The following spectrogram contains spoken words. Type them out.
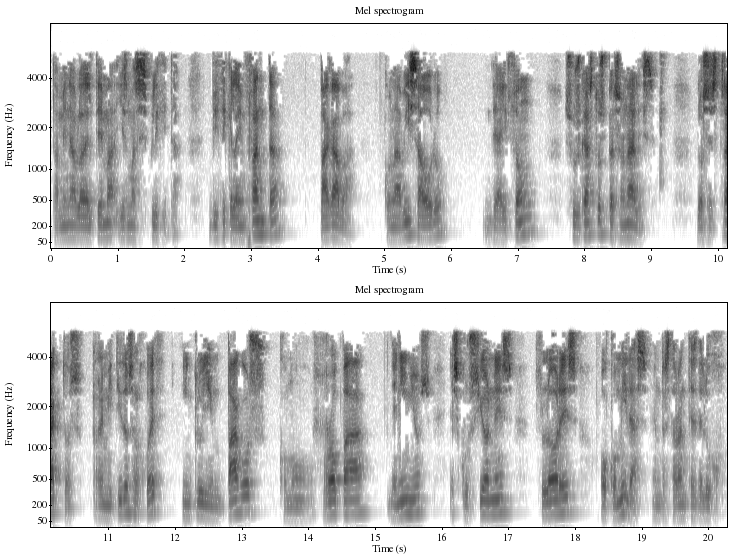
también habla del tema y es más explícita. Dice que la infanta pagaba con la visa oro de Aizón sus gastos personales. Los extractos remitidos al juez incluyen pagos como ropa de niños, excursiones, flores o comidas en restaurantes de lujo.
